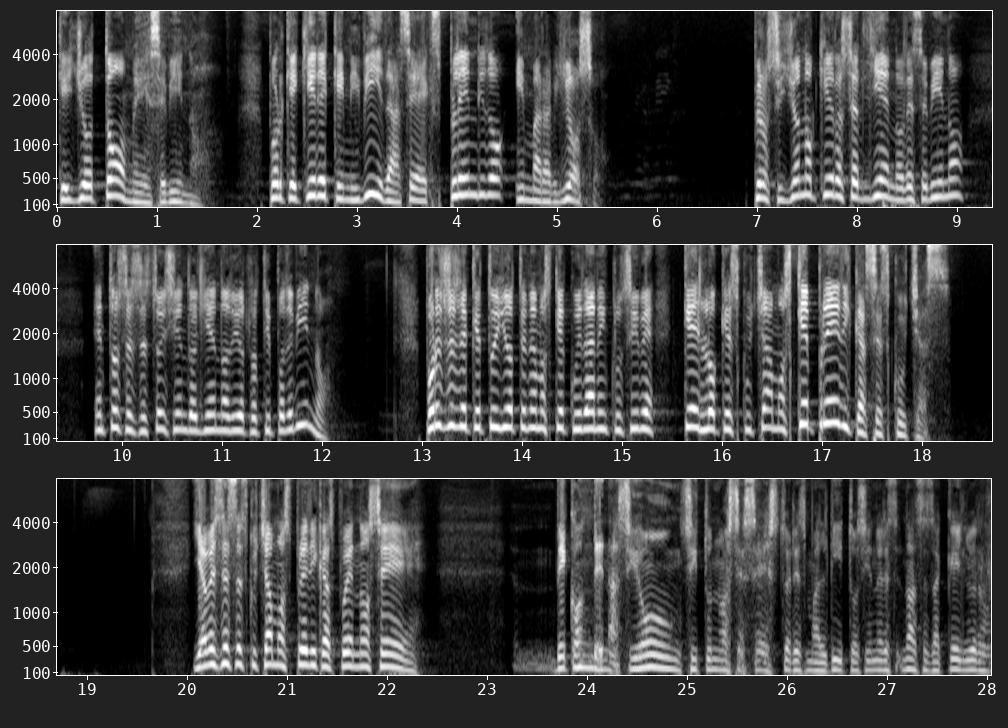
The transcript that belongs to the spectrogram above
que yo tome ese vino. Porque quiere que mi vida sea espléndido y maravilloso. Pero si yo no quiero ser lleno de ese vino, entonces estoy siendo lleno de otro tipo de vino. Por eso es de que tú y yo tenemos que cuidar inclusive qué es lo que escuchamos, qué prédicas escuchas. Y a veces escuchamos prédicas, pues no sé, de condenación, si tú no haces esto, eres maldito, si no, eres, no haces aquello, eres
